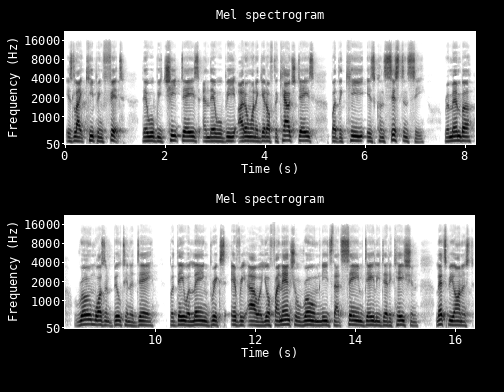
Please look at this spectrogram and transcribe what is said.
is like keeping fit. There will be cheat days and there will be I don't want to get off the couch days, but the key is consistency. Remember, Rome wasn't built in a day but they were laying bricks every hour. Your financial Rome needs that same daily dedication. Let's be honest,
